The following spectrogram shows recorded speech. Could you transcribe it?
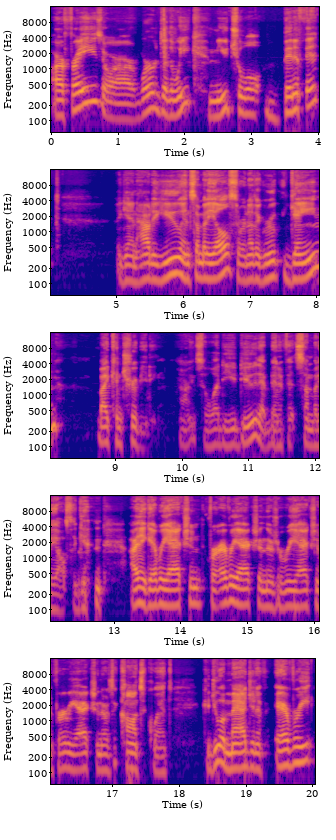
Our phrase or our words of the week mutual benefit. Again, how do you and somebody else or another group gain by contributing? All right, so what do you do that benefits somebody else? Again, I think every action, for every action, there's a reaction. For every action, there's a consequence. Could you imagine if every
